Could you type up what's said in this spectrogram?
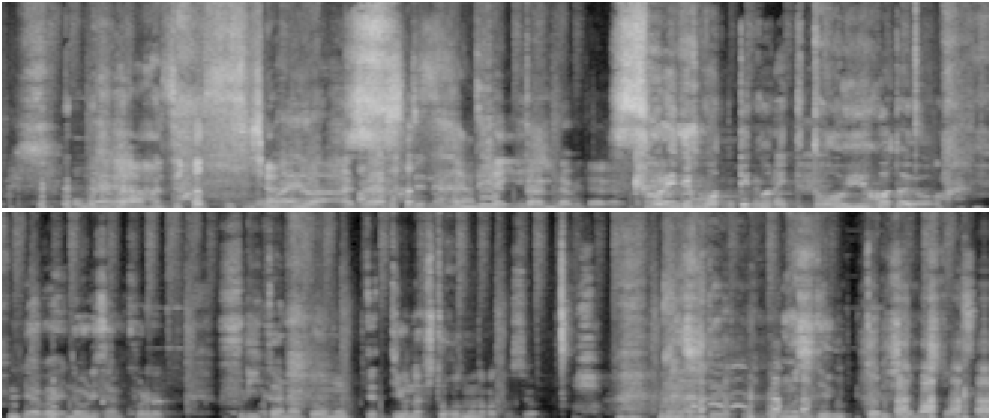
お前うんあはざっすじおゃねえ前はあざっすってなんで言ったんだみたいな それで持ってこないってどういうことよ。やばいのりさんこれ振りかなと思ってっていうのは一言もなかったですよあマジでマジでうっかりしてましたっつっ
